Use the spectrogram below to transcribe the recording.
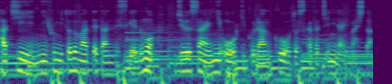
8位に踏みとどまってたんですけれども13位に大きくランクを落とす形になりました。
